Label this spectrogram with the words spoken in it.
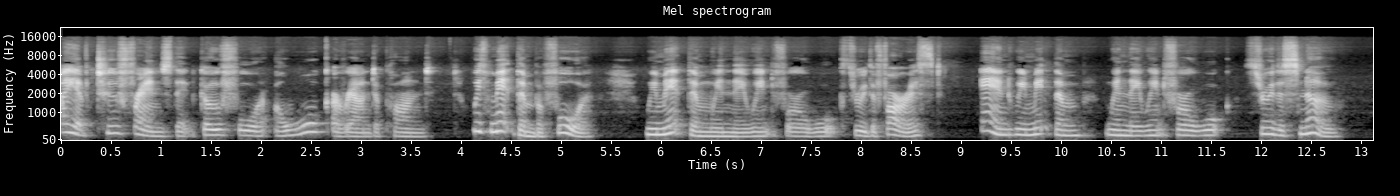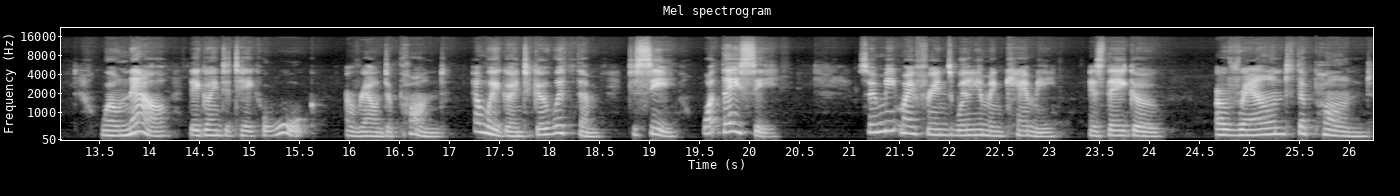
I have two friends that go for a walk around a pond. We've met them before. We met them when they went for a walk through the forest, and we met them when they went for a walk through the snow. Well, now they're going to take a walk around a pond, and we're going to go with them to see what they see. So meet my friends William and Cammy as they go around the pond.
